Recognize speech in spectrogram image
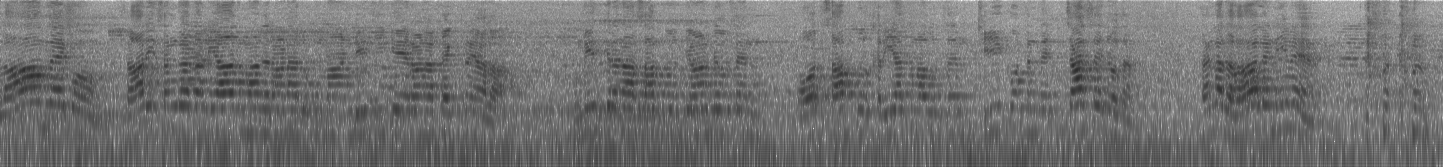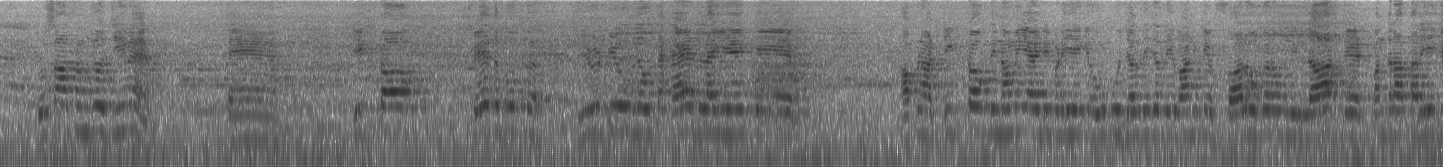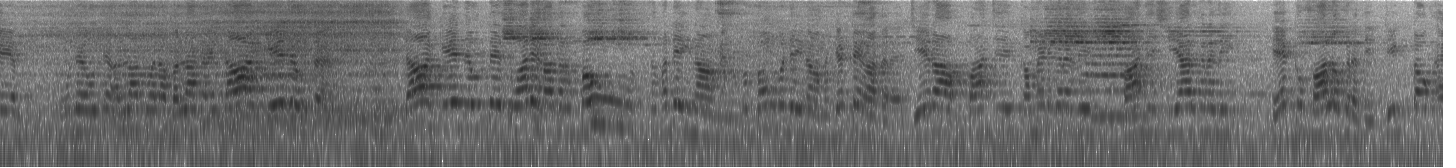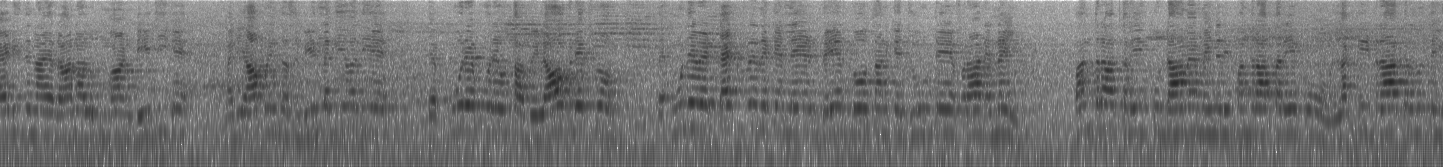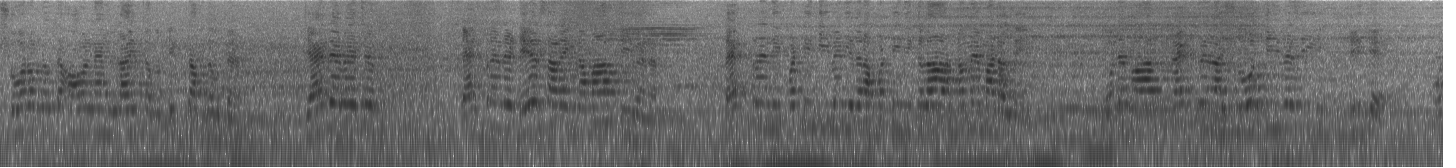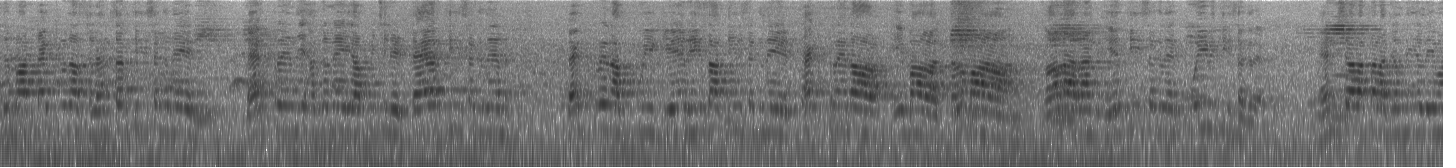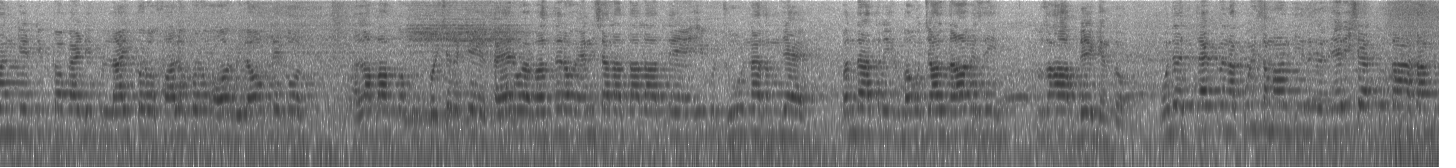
असलकुम सारी संगत अलियाद मंद राणा लुकमान डी जी के, राणा ट्रैक्टर वाला उम्मीद करना सब कुछ जानते हुसन और सब कुछ खरीत ना हुसन ठीक होसन ते चासे जो सन। संगत हाल है। नीवें तुसा समझो जीवें। टिकटॉक, फेसबुक, यूट्यूब के उत्ते ऐड लाइए कि अपना टिकटॉक की नवी आई डी पड़ी है कि ऊपर जल्दी जल्दी बन के फॉलो करो। उनकी लास्ट डेट पंद्रह तारीख है। उने उते अल्लाह तुम्हारा भला करे। डा के दे उते डा के दे उते तुम्हारे खातर बहुत वडे इनाम है। बहुत वडे इनाम है। जट्टे खातर है। जेरा पाँच कमेंट करे थी पाँच शेयर करे थी एक फॉलो करे थी टिकटॉक आईडी ते ना राणा लुकमान डीजी के। मेरी अपनी तस्वीर लगी वदी है। ते पूरे पूरे उता ब्लॉग देखो। ते उन्दे में ट्रैक्टर ने के ले देर दो तन के झूठे, फ्रॉड नहीं। पंद्रहं तारीख़ को ॾहवें महीने जी पंद्रहं तारीख़ को लकी ड्रा करो अथई शोरूम ते ऑनलाइन लाइव करो टिकटॉक ते उतारियो जंहिंजे विच ट्रैक्टरनि ते ढेर सारा इनामात थी वञनि ट्रैक्टरनि जी पटी थी वेंदी तरह पटी जी कला नवे मॉडल ते ਉਹਦੇ ਬਾਅਦ ਟਰੈਕਟਰ ਦਾ ਸ਼ੋਅ ਥੀ ਵੈਸੀ ਠੀਕ ਹੈ ਉਹਦੇ ਬਾਅਦ ਟਰੈਕਟਰ ਦਾ ਸਲੈਂਸਰ ਥੀ ਸਕਦੇ ਟਰੈਕਟਰ ਦੇ ਅਗਲੇ ਜਾਂ ਪਿਛਲੇ ਟਾਇਰ ਥੀ ਸਕਦੇ ट्रैक्टर का कोई गेयर हिस्सा थी सकते ट्रैक्टर का एबा तलवा काला रंग ये थी सकते, कोई भी थी सकते। इन ताला जल्दी जल्दी मान के टिकटॉक आईडी को लाइक करो फॉलो करो और ब्लॉग देखो। अल्लाह पाक को खुश रखे, खैर हुआ बसते रहो। इन ताला ते ये झूठ ना समझाए पंद्रह तरीक बहुत जल्द आवे सी। तुस आप देखें तो। उनके ट्रैक्टर का कोई सामान थी जेरी शायद तुसा सब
